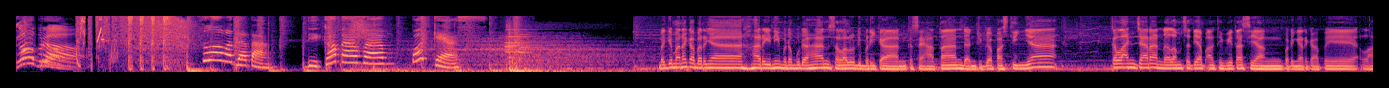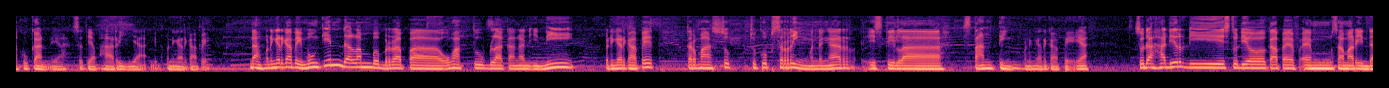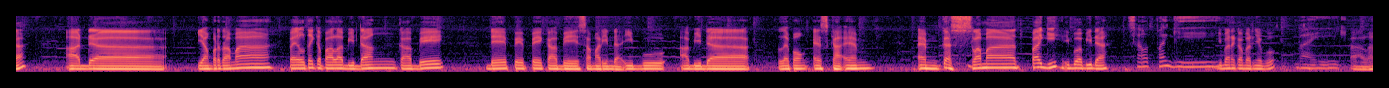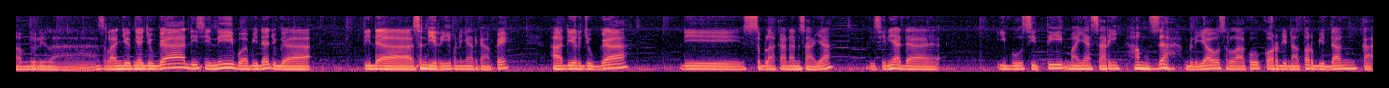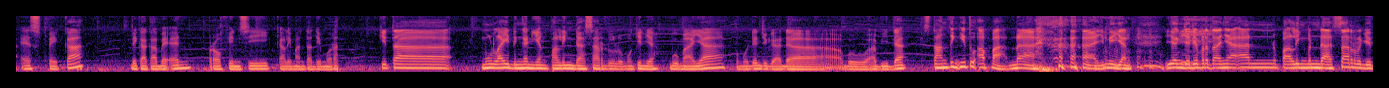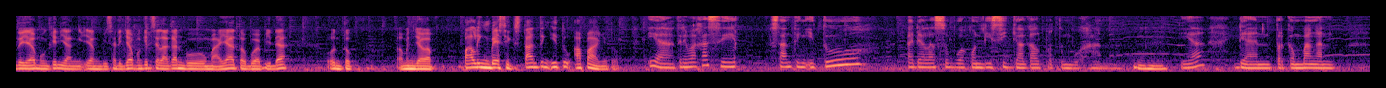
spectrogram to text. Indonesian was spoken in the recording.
Ngobrol. Selamat datang di KPFM Podcast. Bagaimana kabarnya hari ini? Mudah-mudahan selalu diberikan kesehatan dan juga pastinya kelancaran dalam setiap aktivitas yang pendengar KP lakukan ya setiap harinya gitu pendengar KP. Nah, pendengar KP mungkin dalam beberapa waktu belakangan ini pendengar KP termasuk cukup sering mendengar istilah stunting pendengar KP ya. Sudah hadir di studio KPFM Samarinda ada yang pertama PLT Kepala Bidang KB DPPKB Samarinda Ibu Abida Lepong SKM MKes. Selamat pagi Ibu Abida. Selamat pagi. Gimana kabarnya Bu? Baik. Alhamdulillah. Selanjutnya juga di sini Bu Abida juga tidak sendiri pendengar KP. Hadir juga di sebelah kanan saya. Di sini ada Ibu Siti Mayasari Hamzah. Beliau selaku koordinator bidang KSPK BKKBN Provinsi Kalimantan Timur. Kita mulai dengan yang paling dasar dulu mungkin ya Bu Maya, kemudian juga ada Bu Abida. Stunting itu apa? Nah, ini yang yang jadi pertanyaan paling mendasar begitu ya, mungkin yang yang bisa dijawab mungkin silakan Bu Maya atau Bu Abida untuk eh, menjawab paling basic stunting itu apa gitu. Iya, terima kasih. Stunting itu adalah sebuah kondisi gagal pertumbuhan, ya, dan perkembangan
